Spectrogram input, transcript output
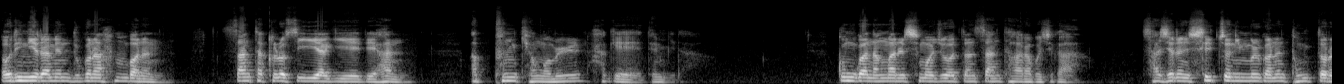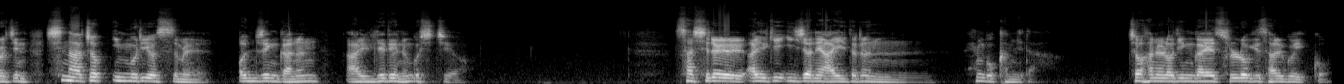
어린이라면 누구나 한 번은 산타클로스 이야기에 대한 아픈 경험을 하게 됩니다. 꿈과 낭만을 심어주었던 산타 할아버지가 사실은 실존 인물과는 동떨어진 신화적 인물이었음을 언젠가는 알게 되는 것이지요. 사실을 알기 이전의 아이들은 행복합니다. 저 하늘 어딘가에 술록이 살고 있고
